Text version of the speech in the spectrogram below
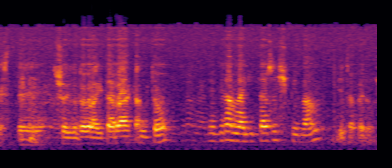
este, soy toco la guitarra, canto Y Gram na gitarze, śpiewam. y echo pedos.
